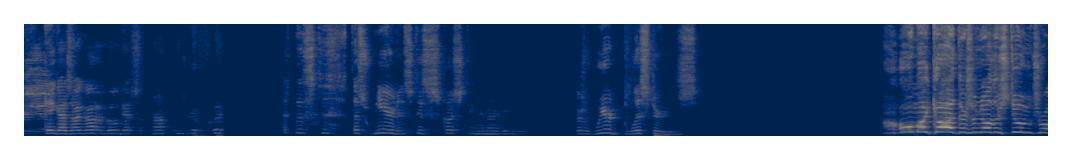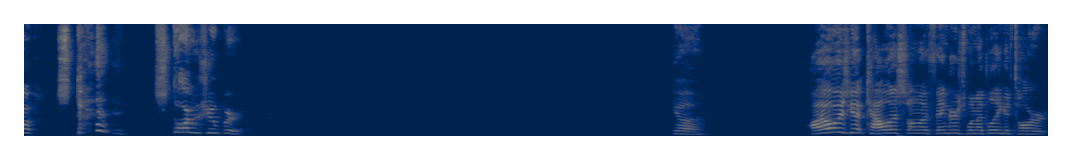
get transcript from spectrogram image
Okay, guys, I gotta go get some napkins real quick. That's, that's, that's, weird. It's disgusting and I hate it. There's weird blisters. Oh my god, there's another storm st- stormtrooper. Yeah. I always get callus on my fingers when I play guitar.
